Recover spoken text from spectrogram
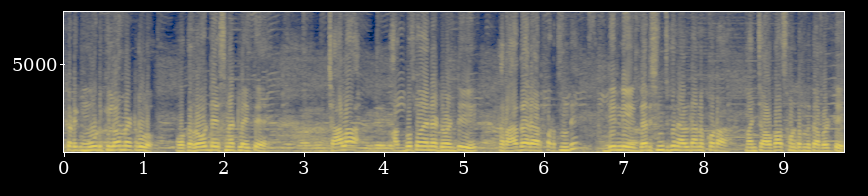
ఇక్కడికి మూడు కిలోమీటర్లు ఒక రోడ్ వేసినట్లయితే చాలా అద్భుతమైనటువంటి రహదారి ఏర్పడుతుంది. దీన్ని దర్శించుకుని వెళ్ళడానికి కూడా మంచి అవకాశం ఉంటుంది కాబట్టి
